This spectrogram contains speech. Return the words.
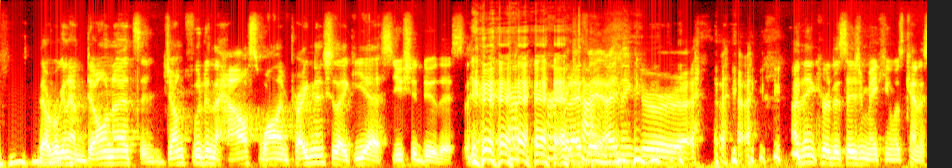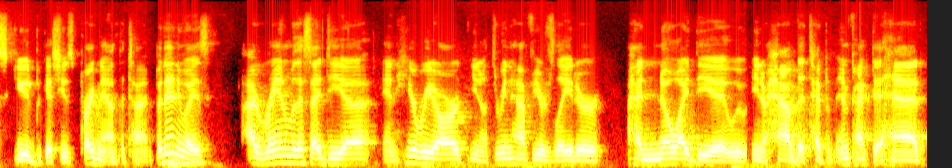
that we're gonna have donuts and junk food in the house while I'm pregnant?" She's like, "Yes, you should do this." but I, think I think her, uh, I think her decision making was kind of skewed because she was pregnant at the time. But anyways, I ran with this idea, and here we are. You know, three and a half years later, I had no idea it would, you know, have the type of impact it had.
